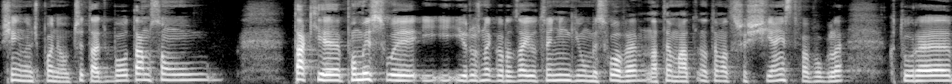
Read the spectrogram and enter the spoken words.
sięgnąć po nią, czytać, bo tam są takie pomysły i, i, i, różnego rodzaju treningi umysłowe na temat, na temat chrześcijaństwa w ogóle, które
